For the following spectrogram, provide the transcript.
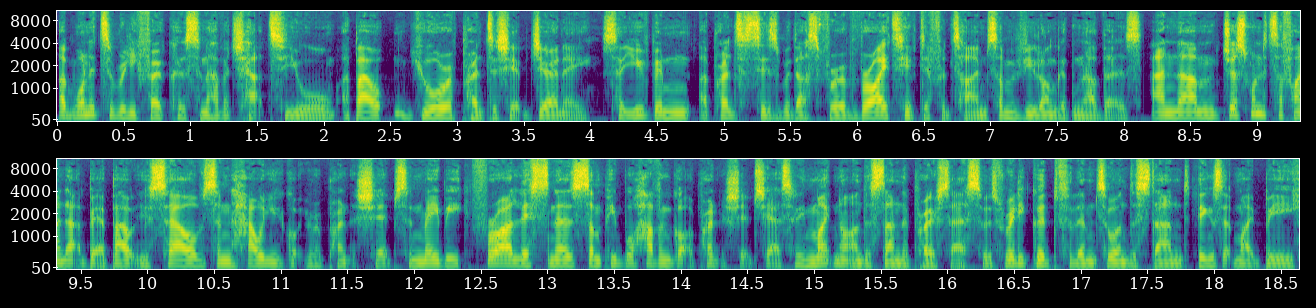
I wanted to really focus and have a chat to you all about your apprenticeship journey. So, you've been apprentices with us for a variety of different times, some of you longer than others. And um, just wanted to find out a bit about yourselves and how you got your apprenticeships and maybe for our listeners, some people haven't got apprenticeships yet, so they might not understand the process. So it's really good for them to understand things that might be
